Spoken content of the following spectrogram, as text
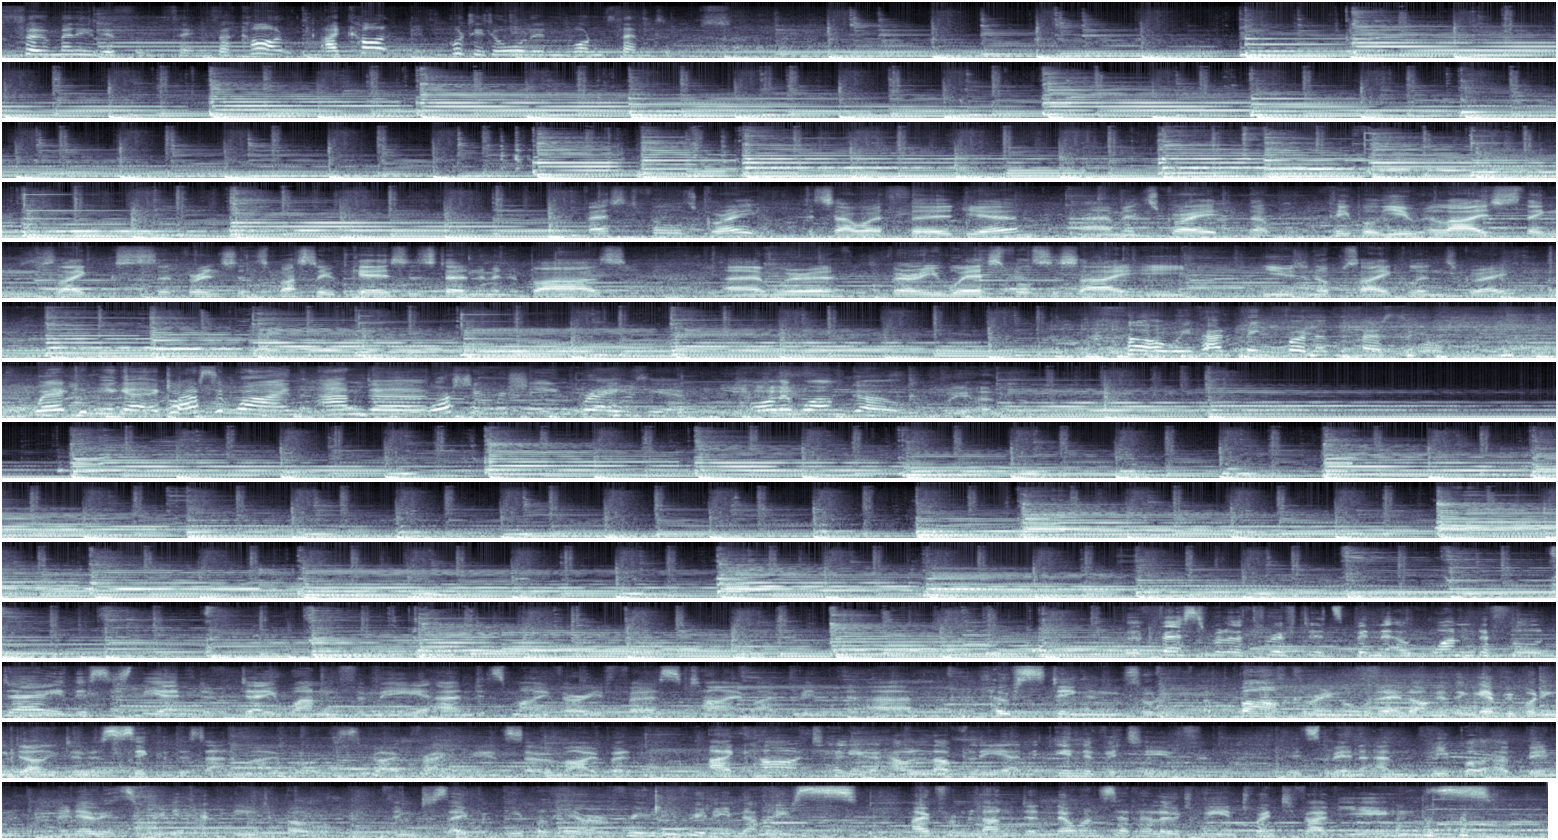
so many different things. I can't, I can't put it all in one sentence. Festival's great. It's our third year. Um, it's great that people utilise things like, for instance, my suitcases, turn them into bars. Uh, we're a very wasteful society. Using upcycling's great. Oh, we've had big fun at the festival. Where can you get a glass of wine and a washing machine brazier all in one go? Thrift, it's been a wonderful day. This is the end of day one for me, and it's my very first time. I've been uh, hosting and sort of barkering all day long. I think everybody in Darlington is sick of this animo voice, quite frankly, and so am I. But I can't tell you how lovely and innovative it's been, and people have been. I know it's a really hackneyed old thing to say, but people here are really, really nice. I'm from London. No one said hello to me in 25 years.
